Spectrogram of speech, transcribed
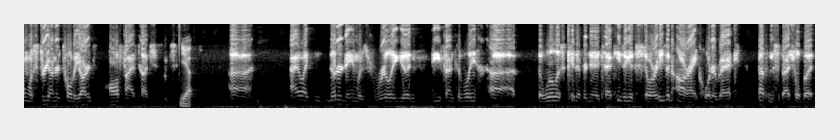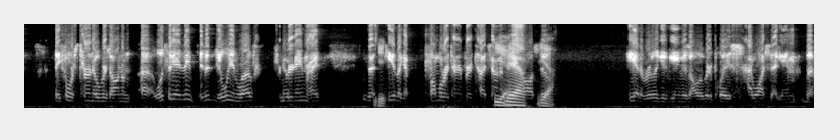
almost 300 total yards, all five touchdowns. Yep. Uh, I like Notre Dame was really good defensively. Uh, the Willis kid at Virginia Tech, he's a good story. He's an all right quarterback, nothing special, but they forced turnovers on him. Uh, what's the guy's name? Is it Julian Love from Notre Dame, right? That, Ye- He had like a fumble return for a touchdown. Yes. Yeah. also Yeah. he had a really good game. He was all over the place. I watched that game, the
